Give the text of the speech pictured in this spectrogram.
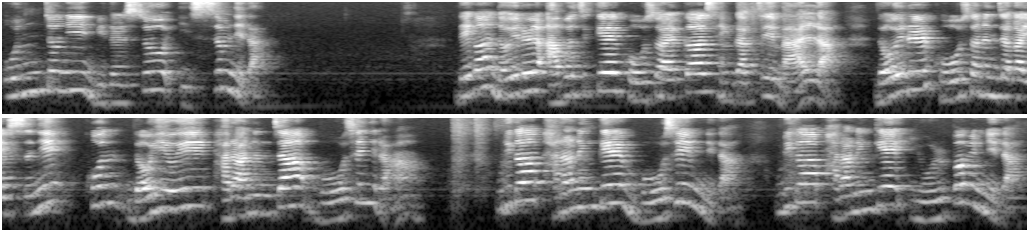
온전히 믿을 수 있습니다. 내가 너희를 아버지께 고소할까 생각지 말라. 너희를 고소하는 자가 있으니 곧 너희의 바라는 자 모세니라. 우리가 바라는 게 모세입니다. 우리가 바라는 게 율법입니다.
